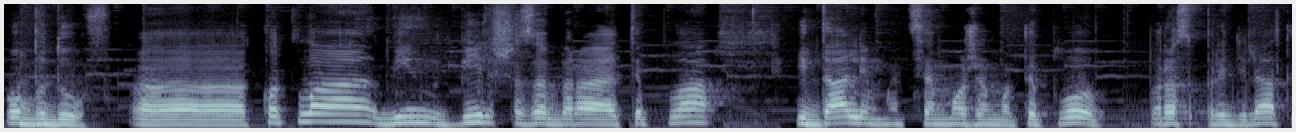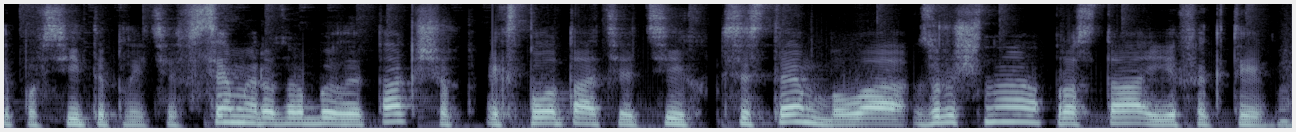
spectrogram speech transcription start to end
обдув е, котла, він більше забирає тепла, і далі ми це можемо тепло розподіляти по всій теплиці. Все ми розробили так, щоб експлуатація цих систем була зручна, проста і ефективна.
